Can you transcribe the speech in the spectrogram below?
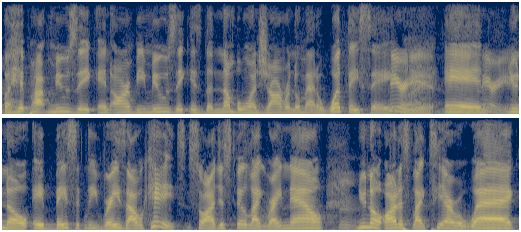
But hip hop music and R and B music is the number one genre, no matter what they say. Period. And Period. you know, it basically raised our kids. So I just feel like right now, Mm. you know, artists like Tierra Whack,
